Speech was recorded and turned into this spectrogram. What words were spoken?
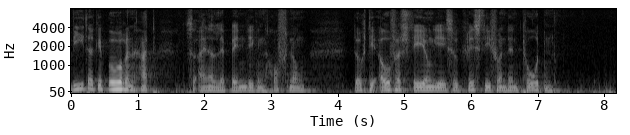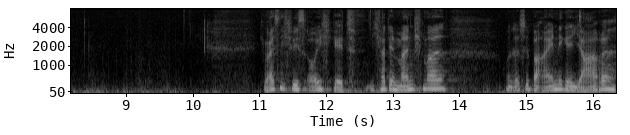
wiedergeboren hat zu einer lebendigen Hoffnung durch die Auferstehung Jesu Christi von den Toten. Ich weiß nicht, wie es euch geht. Ich hatte manchmal, und das über einige Jahre,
